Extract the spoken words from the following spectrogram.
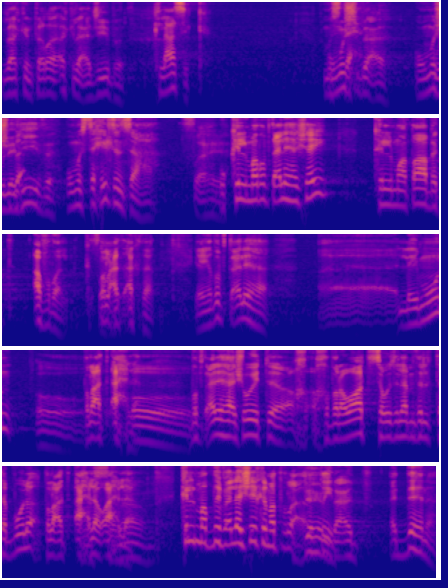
لكن ترى أكلة عجيبة. كلاسيك. ومشبعة ومشبع ولذيذة. ومستحيل تنساها. صحيح. وكل ما ضفت عليها شيء كل ما طابت أفضل طلعت أكثر. يعني ضفت عليها آه، ليمون أوه. طلعت أحلى. أوه. ضفت عليها شوية آه، خضروات سويت لها مثل التبولة طلعت أحلى وأحلى. كل ما تضيف عليها شيء كل ما تطلع تطيب. بعد. الدهنة.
